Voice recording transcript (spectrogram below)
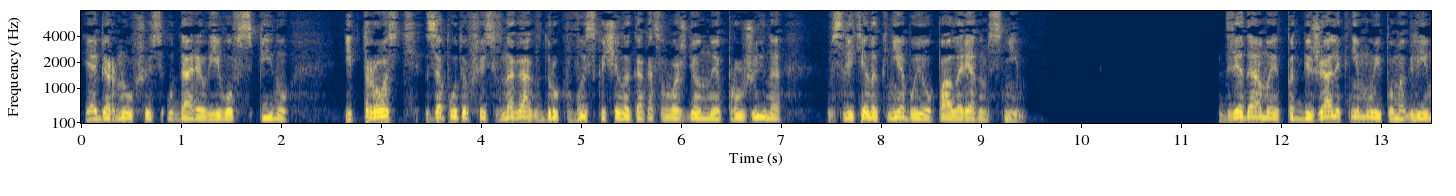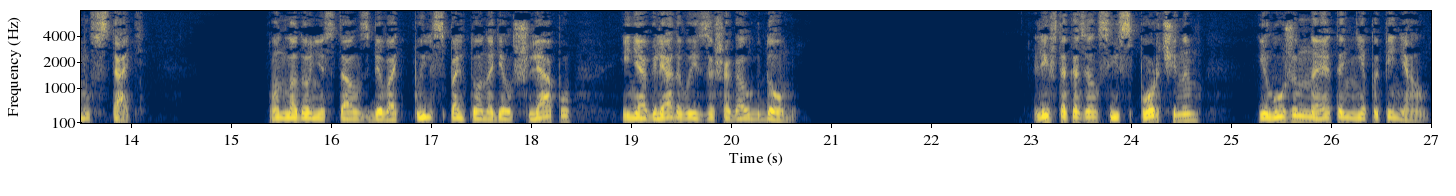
и, обернувшись, ударил его в спину, и трость, запутавшись в ногах, вдруг выскочила, как освобожденная пружина, взлетела к небу и упала рядом с ним. Две дамы подбежали к нему и помогли ему встать. Он ладонью стал сбивать пыль с пальто, надел шляпу и, не оглядываясь, зашагал к дому. Лифт оказался испорченным, и Лужин на это не попенял.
